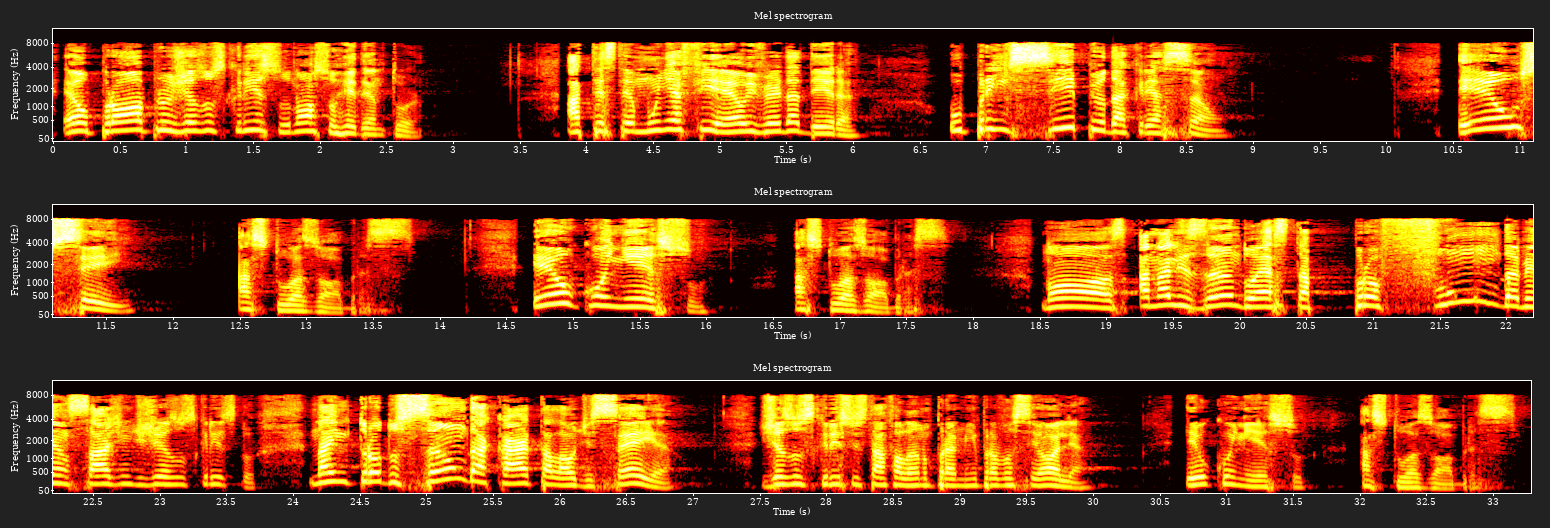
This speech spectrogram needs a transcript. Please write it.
é o próprio Jesus Cristo, nosso redentor. A testemunha fiel e verdadeira, o princípio da criação. Eu sei as tuas obras eu conheço as tuas obras. Nós, analisando esta profunda mensagem de Jesus Cristo. Na introdução da carta a Laodiceia, Jesus Cristo está falando para mim e para você: olha, eu conheço as tuas obras,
